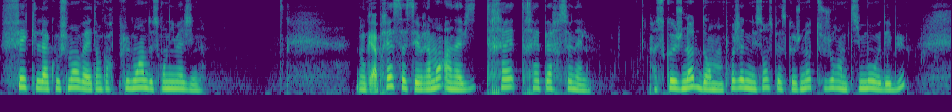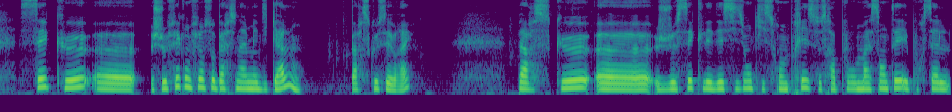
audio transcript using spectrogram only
fait que l'accouchement va être encore plus loin de ce qu'on imagine. Donc après, ça c'est vraiment un avis très très personnel. Ce que je note dans mon projet de naissance, parce que je note toujours un petit mot au début, c'est que euh, je fais confiance au personnel médical, parce que c'est vrai, parce que euh, je sais que les décisions qui seront prises, ce sera pour ma santé et pour celle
